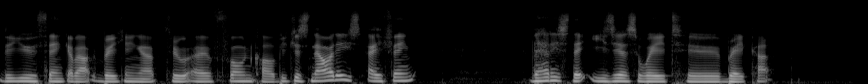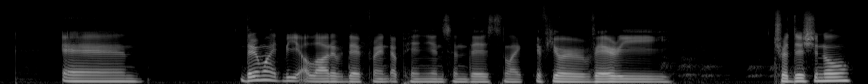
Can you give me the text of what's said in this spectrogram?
do you think about breaking up through a phone call? Because nowadays, I think that is the easiest way to break up. And there might be a lot of different opinions on this. Like, if you're very traditional,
